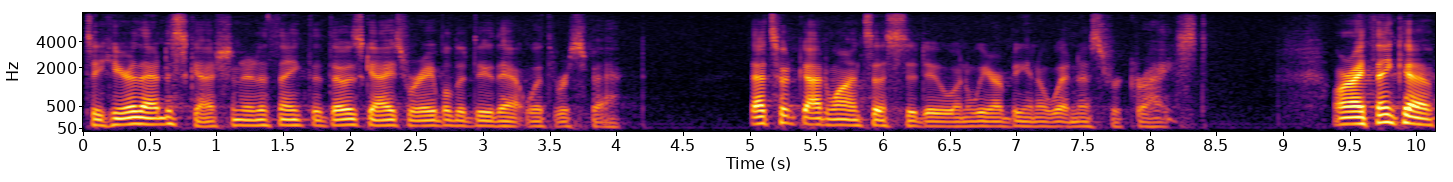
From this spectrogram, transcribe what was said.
to hear that discussion and to think that those guys were able to do that with respect. That's what God wants us to do when we are being a witness for Christ. Or I think a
